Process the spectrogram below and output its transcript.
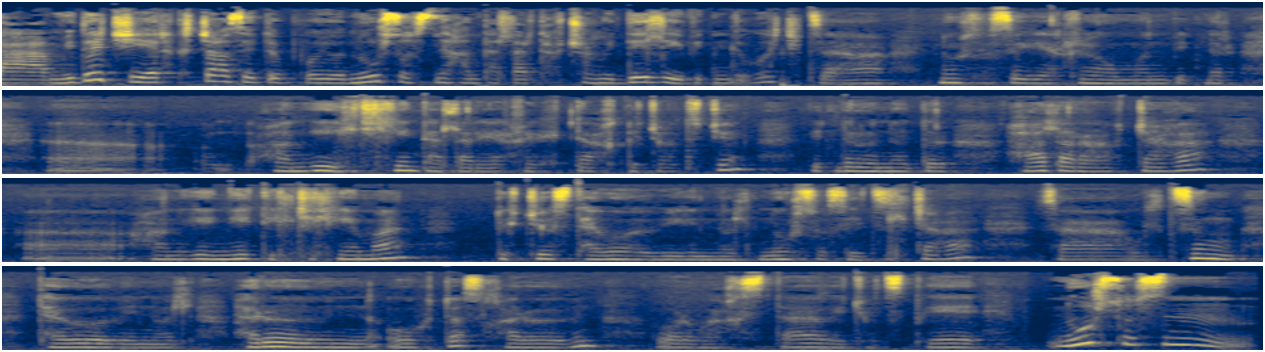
За мэдээж ярих гэж байгаа сэдв буюу нүүрс усныхан талаар товчхон мэдээлэл бидэнд өгөөч. За нүүрс усыг ярихын өмнө бид нэр хоногийн илчлэгийн талаар ярих хэрэгтэй байх гэж бодож байна. Бид нар өнөөдөр хоолоор авж байгаа хоногийн нийт илчилгээ маань 40-оос 50%ийг нь бол нүүрс ус эзэлж байгаа. За үлдсэн 50% нь бол 20% нь өөхтөөс 20% нь уурга байх хэвээр гэж үздэг. Нүүрс ус нь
